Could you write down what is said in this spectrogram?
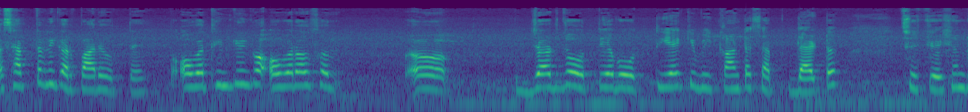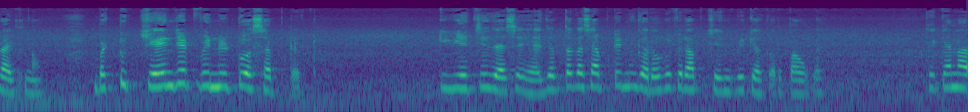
एक्सेप्ट नहीं कर पा रहे होते। तो ओवर थिंकिंग का ओवरऑल जड़ जो होती है, वो होती है कि we can't accept that situation right now but to change it we need to accept it कि ये चीज़ ऐसे है। जब तक एक्सेप्ट ही नहीं करोगे, फिर आप चेंज भी क्या कर पाओगे? ठीक है ना?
